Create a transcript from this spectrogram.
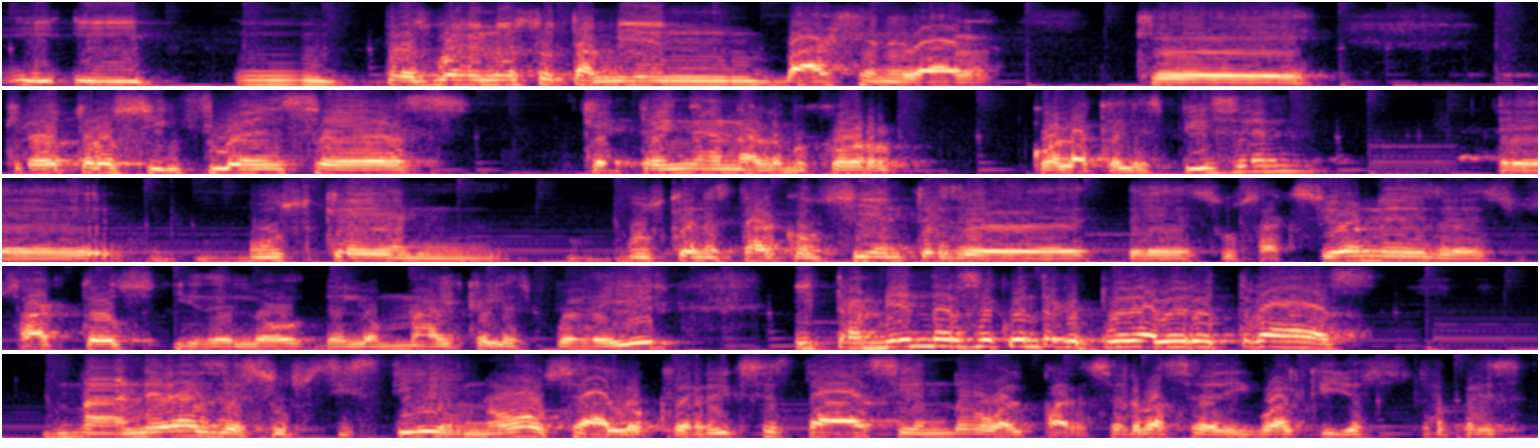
y, mm, pues bueno, esto también va a generar que, que otros influencers que tengan a lo mejor cola que les pisen, eh, busquen, busquen estar conscientes de, de sus acciones, de sus actos y de lo, de lo mal que les puede ir. Y también darse cuenta que puede haber otras maneras de subsistir, ¿no? O sea, lo que Rix está haciendo, o al parecer va a ser igual que Joseph López,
